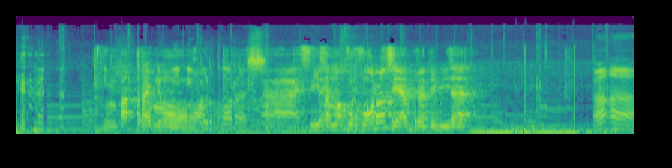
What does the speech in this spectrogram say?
Impact Tremor. Purporous Ah, sih sama Purporos ya berarti bisa. Heeh.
